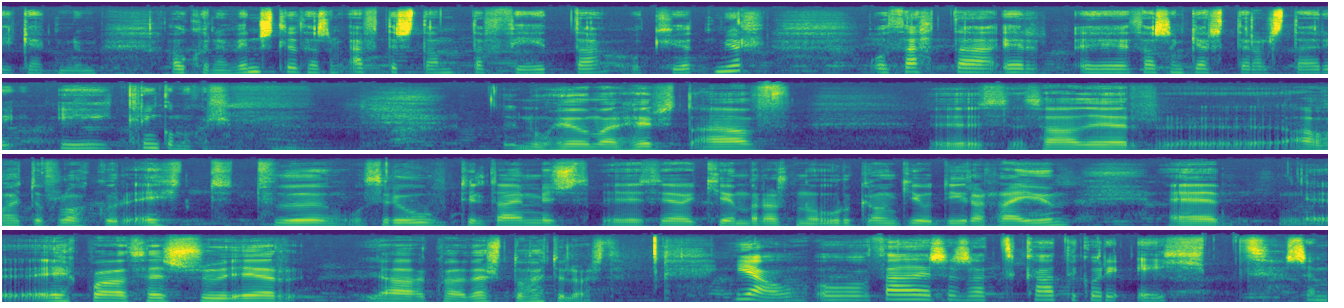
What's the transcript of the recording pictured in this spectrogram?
í gegnum ákveðna vinslu þar sem eftirstanda fita og kjötmjöl og þetta er e, það sem gert er allstaðar í, í kringum okkur. Nú hefur maður heyrt af e, það er e, áhættu flokkur 1, 2 og 3 til dæmis e, þegar kemur að svona úrgangi og dýra hræjum. Eitthvað þessu er, já, hvað er verst og hættulegast? Já og það er sérsagt kategóri 1 sem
